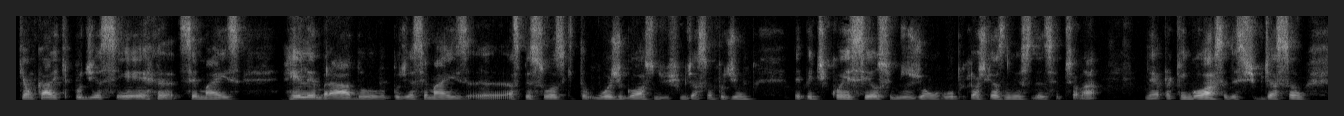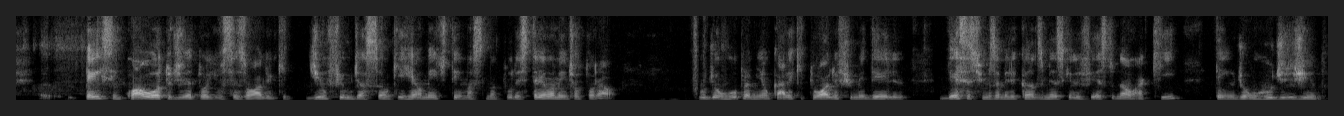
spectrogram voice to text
que é um cara que podia ser, ser mais relembrado, podia ser mais. Uh, as pessoas que hoje gostam de filme de ação podiam, de repente, conhecer os filmes do John Woo, porque eu acho que elas não iam se decepcionar. Né? Para quem gosta desse tipo de ação, uh, pensem qual outro diretor que vocês olham que, de um filme de ação que realmente tem uma assinatura extremamente autoral. O John Woo, para mim, é um cara que tu olha o filme dele, desses filmes americanos mesmo que ele fez, tu, não, aqui tem o John Woo dirigindo.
